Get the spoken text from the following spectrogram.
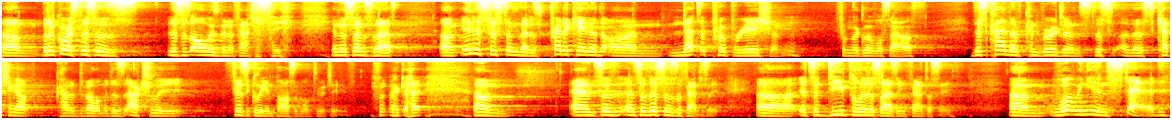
Um, but of course, this, is, this has always been a fantasy in the sense that um, in a system that is predicated on net appropriation from the global south, this kind of convergence, this, uh, this catching up kind of development is actually physically impossible to achieve. okay? Um, and, so, and so this is a fantasy. Uh, it's a depoliticizing fantasy. Um, what we need instead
